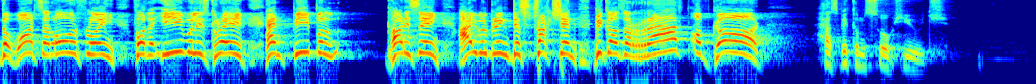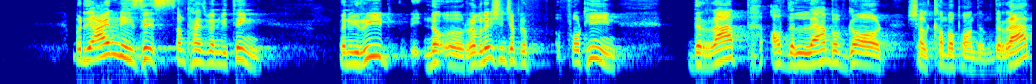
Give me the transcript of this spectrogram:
The vats are overflowing, for the evil is great. And people, God is saying, I will bring destruction because the wrath of God has become so huge. But the irony is this sometimes when we think, when we read uh, Revelation chapter 14, the wrath of the Lamb of God shall come upon them. The wrath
